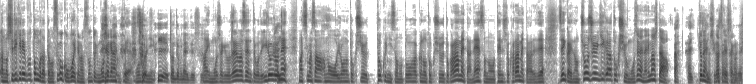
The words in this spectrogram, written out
あの尻切れトンボだったのすごく覚えてますその時申し訳 なくて本当にい。え、とんでもないです。はい、申し訳ございませんということでいろいろね、は松島さんあのいろんな特集特にその東博の特集と絡めたねその展示と絡めたあれで前回の鳥獣ギガ特集もお世話になりました。あ、はい。去年の4月でしたから、はい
